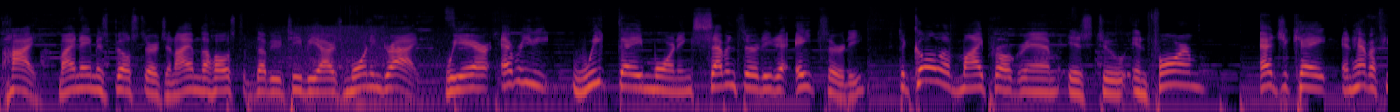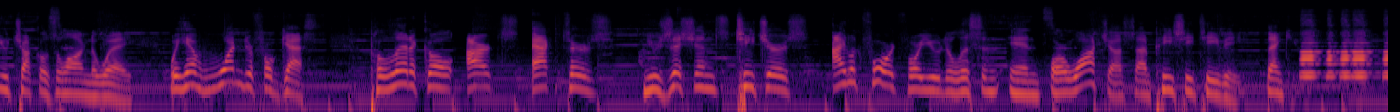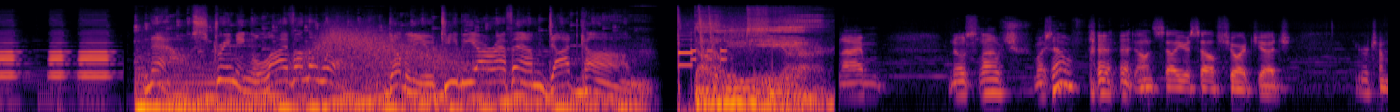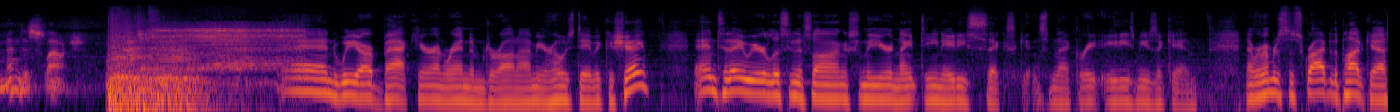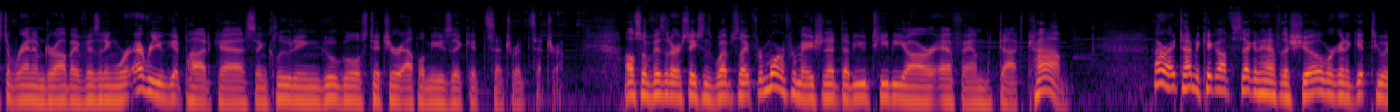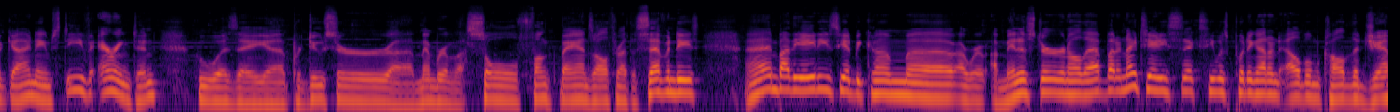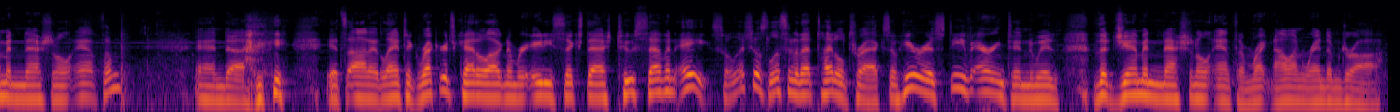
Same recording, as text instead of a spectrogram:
Hi, my name is Bill Sturgeon. I am the host of WTBR's Morning Drive. We air every weekday morning, 7:30 to 8:30. The goal of my program is to inform, educate, and have a few chuckles along the way. We have wonderful guests, political, arts, actors, musicians, teachers. I look forward for you to listen in or watch us on PCTV. Thank you. Now, streaming live on the web, WTBRFM.com. I'm no slouch myself. Don't sell yourself short, Judge. You're a tremendous slouch. And we are back here on Random Draw, and I'm your host, David Cachet. And today we are listening to songs from the year 1986, getting some of that great 80s music in. Now remember to subscribe to the podcast of Random Draw by visiting wherever you get podcasts, including Google, Stitcher, Apple Music, etc., etc. Also visit our station's website for more information at WTBRFM.com. All right, time to kick off the second half of the show. We're going to get to a guy named Steve Arrington, who was a uh, producer, uh, member of a soul funk bands all throughout the 70s. And by the 80s, he had become uh, a, a minister and all that. But in 1986, he was putting out an album called The Jammin' National Anthem. And uh, it's on Atlantic Records, catalog number 86 278. So let's just listen to that title track. So here is Steve Arrington with the Jammin' National Anthem right now on Random Draw.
